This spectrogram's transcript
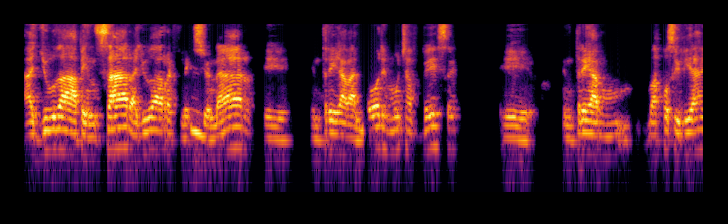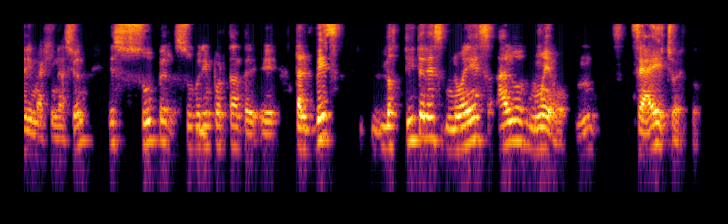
ayuda a pensar, ayuda a reflexionar, eh, entrega valores muchas veces, eh, entrega más posibilidades de imaginación, es súper, súper mm. importante. tal vez los títeres no es algo nuevo, se ha hecho esto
